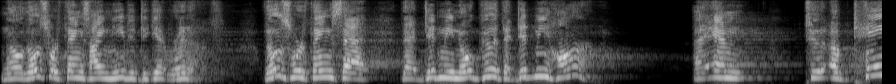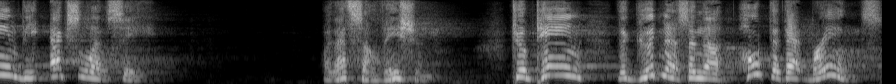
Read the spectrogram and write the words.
No, those were things I needed to get rid of. Those were things that, that did me no good, that did me harm. And to obtain the excellency, why, that's salvation. To obtain the goodness and the hope that that brings.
